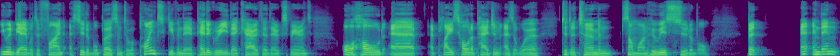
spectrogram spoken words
you would be able to find a suitable person to appoint given their pedigree, their character, their experience, or hold a, a placeholder pageant, as it were, to determine someone who is suitable. But, and, and then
